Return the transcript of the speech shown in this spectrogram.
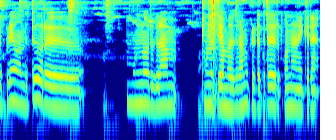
எப்படியும் வந்துட்டு ஒரு முந்நூறு கிராம் முந்நூற்றி ஐம்பது கிராம் கிட்டத்தட்ட இருக்கும்னு நினைக்கிறேன்.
